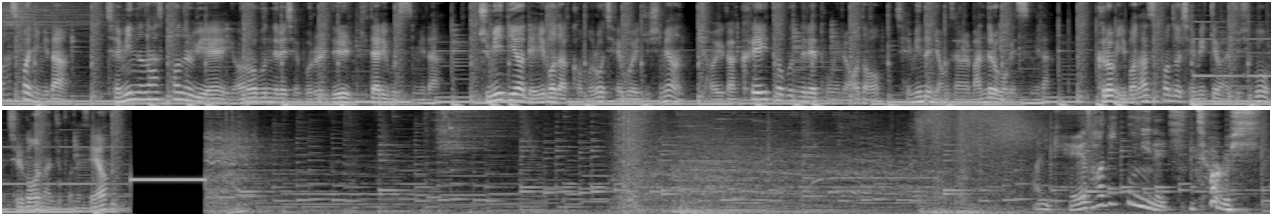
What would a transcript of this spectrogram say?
하스펀입니다. 재밌는 하스펀을 위해 여러분들의 제보를 늘 기다리고 있습니다. 주미디어 네이버닷컴으로 제보해주시면 저희가 크리에이터분들의 동의를 얻어 재밌는 영상을 만들어 보겠습니다. 그럼 이번 하스펀도 재밌게 봐주시고 즐거운 한 주 보내세요. 아니 개사기꾼이네 진짜로 씨.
